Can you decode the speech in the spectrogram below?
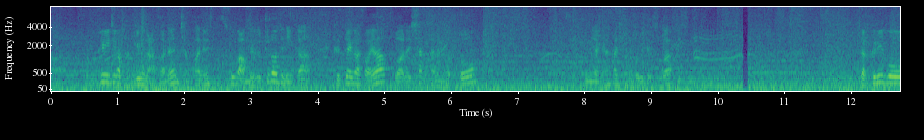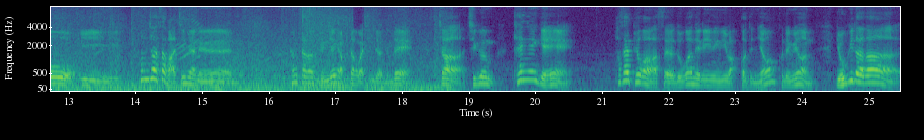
어, 페이지가 바뀌고 나서는 장판의 수가 아무래도 줄어드니까 그때 가서야 부하를 시작하는 것도 공략의 한 가지 방법이 될 수가 있습니다. 자 그리고 이 혼자서 맞으면은 평타가 굉장히 약하다고 말씀드렸는데 자 지금 탱에게 화살표가 왔어요. 녹아내리는이 왔거든요. 그러면 여기다가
